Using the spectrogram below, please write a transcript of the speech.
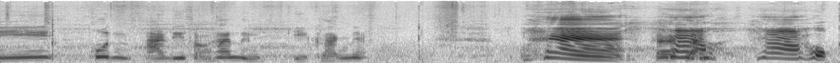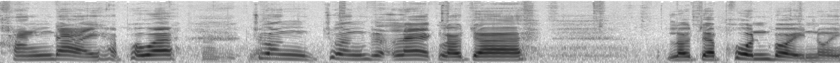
นี้พ่น RD 251กี่ครั้งเนี่ย ห้าห้าห้าครั้งห้าหกครั้งได้ค่ะ เพราะว่าห้าหกครั้ง ช่วงช่วงแรกเราจะเราจะพ่นบ่อยหน่อย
